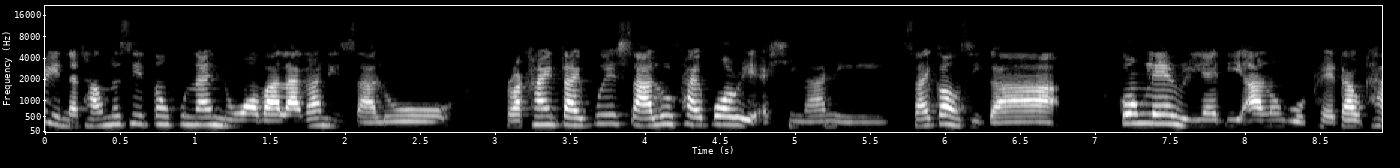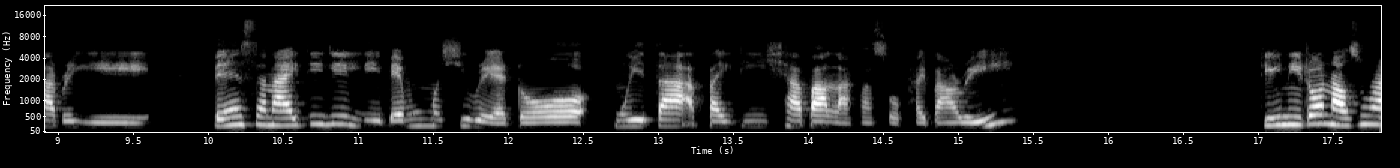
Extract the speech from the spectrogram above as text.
ရီ2023ခုနှစ်နိုဝင်ဘာလကနေစလို့ရခိုင်တိုက်ပွဲစားလို့ဖိုက်ပေါ်ရီအရှင်ကနေစိုက်ကောင်စီကကုန်းလဲရီလက်တီအလုံးကိုဖယ်တောက်ထားပြီး ဘန်စနိုက်တီလေးလေးပဲမှုမရှိရတော့ငွေသားအပိုက်တီရှားပါလာကဆိုဖိုက်ပါရီဒီနေ့တော့နောက်ဆုံးရ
